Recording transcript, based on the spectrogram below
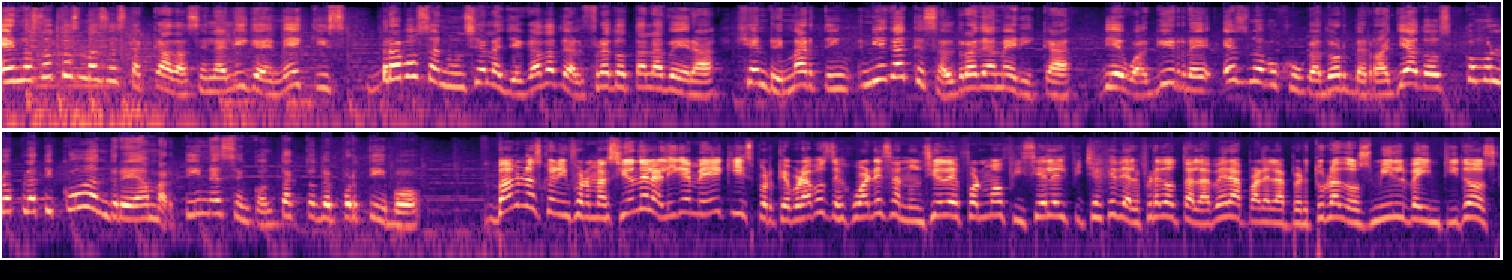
En las notas más destacadas en la Liga MX, Bravos anuncia la llegada de Alfredo Talavera, Henry Martin niega que saldrá de América, Diego Aguirre es nuevo jugador de Rayados, como lo platicó Andrea Martínez en Contacto Deportivo. Vámonos con información de la Liga MX porque Bravos de Juárez anunció de forma oficial el fichaje de Alfredo Talavera para la apertura 2022.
